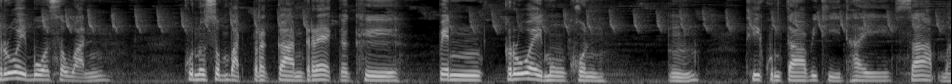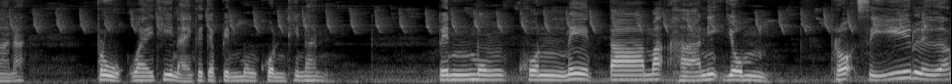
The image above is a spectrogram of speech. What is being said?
กล้วยบัวสวรรค์ คุณสมบัติประการแรกก็คือ เป็นกล้วยมงคลอืที่คุณตาวิถีไทยทราบมานะ ปลูกไว้ที่ไหนก็จะเป็นมงคลที่นั่น เป็นมงคลเมตตามหานิยม เพราะสีเหลือง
